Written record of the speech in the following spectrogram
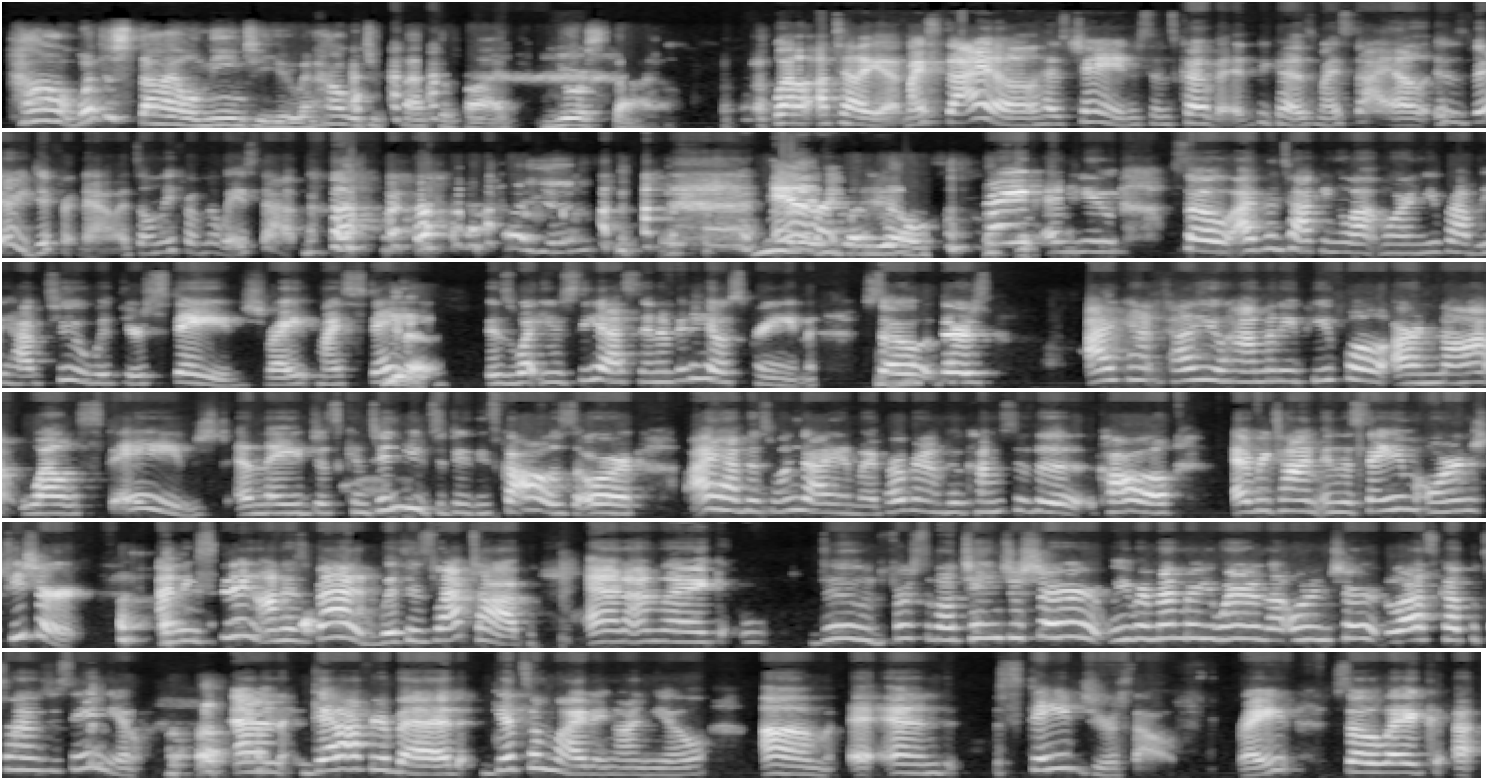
how what does style mean to you and how would you classify your style well i'll tell you my style has changed since covid because my style is very different now it's only from the waist up yes. and everybody else right and you so i've been talking a lot more and you probably have too with your stage right my stage yeah. is what you see us in a video screen so mm-hmm. there's I can't tell you how many people are not well staged and they just continue to do these calls. Or I have this one guy in my program who comes to the call every time in the same orange t shirt. and he's sitting on his bed with his laptop. And I'm like, dude, first of all, change your shirt. We remember you wearing that orange shirt the last couple times we've seen you. and get off your bed, get some lighting on you. Um, and stage yourself, right? So, like, uh,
